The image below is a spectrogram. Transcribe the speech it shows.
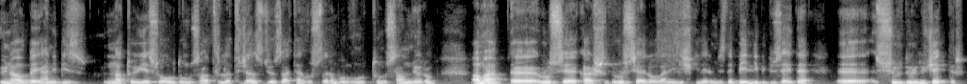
Ünal Bey hani biz NATO üyesi olduğumuzu hatırlatacağız diyor. Zaten Rusların bunu unuttuğunu sanmıyorum. Ama e, Rusya'ya karşı Rusya ile olan ilişkilerimiz de belli bir düzeyde e, sürdürülecektir.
